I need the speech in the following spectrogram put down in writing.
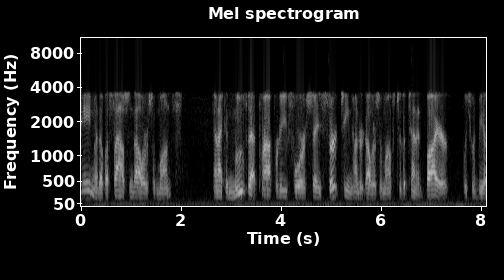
payment of a thousand dollars a month, and I can move that property for say thirteen hundred dollars a month to the tenant buyer, which would be a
